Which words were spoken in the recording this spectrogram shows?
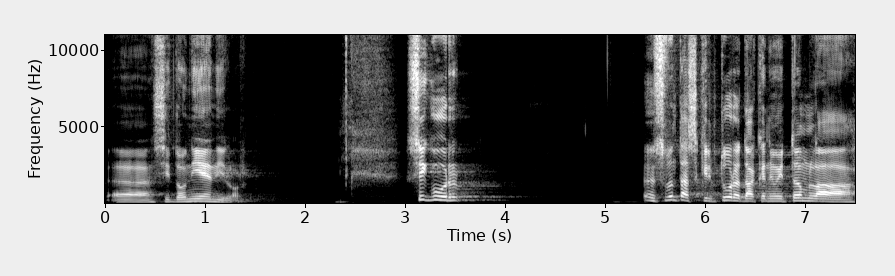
uh, sidonienilor. Sigur, în Sfânta Scriptură, dacă ne uităm la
